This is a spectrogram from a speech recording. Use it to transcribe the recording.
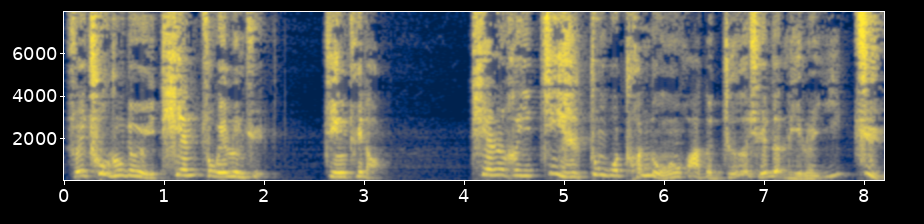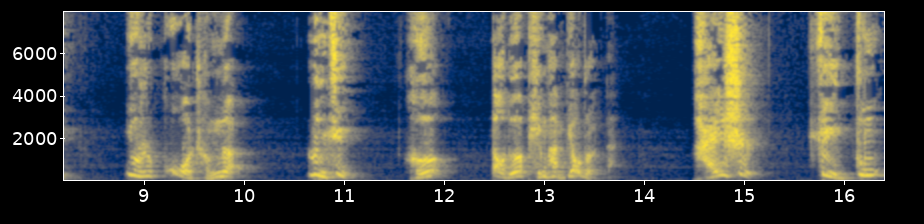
所以处处都有以天作为论据进行推导。天人合一既是中国传统文化的哲学的理论依据，又是过程的论据和道德评判标准，还是最终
